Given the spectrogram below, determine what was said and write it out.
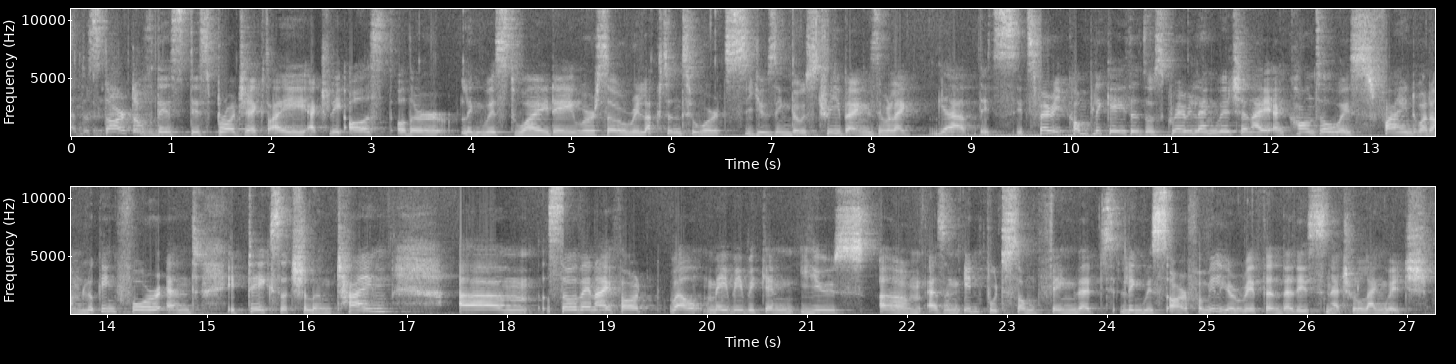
At the start of this, this project, I actually asked other linguists why they were so reluctant towards using those tree banks. They were like, yeah, it's, it's very complicated, those query language, and I, I can't always find what I'm looking for, and it takes such a long time. Um, so then I thought, well, maybe we can use um, as an input something that linguists are familiar with and that is natural language.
